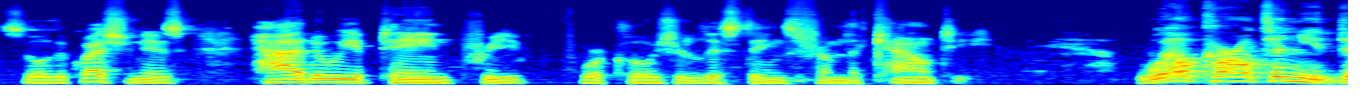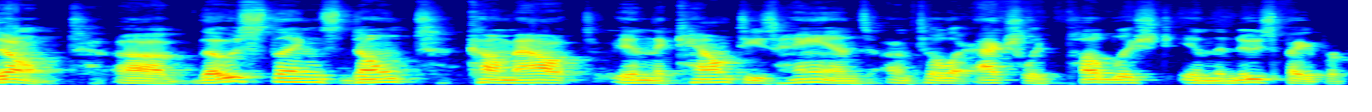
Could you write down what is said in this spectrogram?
So the question is How do we obtain pre foreclosure listings from the county? Well, Carlton, you don't. Uh, those things don't come out in the county's hands until they're actually published in the newspaper.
